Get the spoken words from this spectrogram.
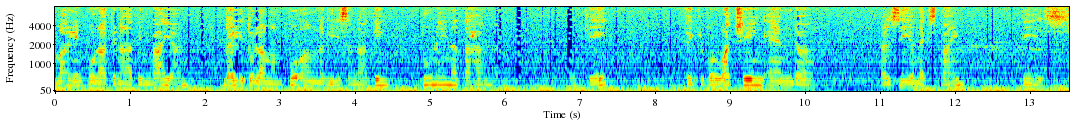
mahalin po natin ang ating bayan dahil ito lamang po ang nag-iisa nating tunay na tahanan. Okay? Thank you for watching and uh, I'll see you next time. Peace.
